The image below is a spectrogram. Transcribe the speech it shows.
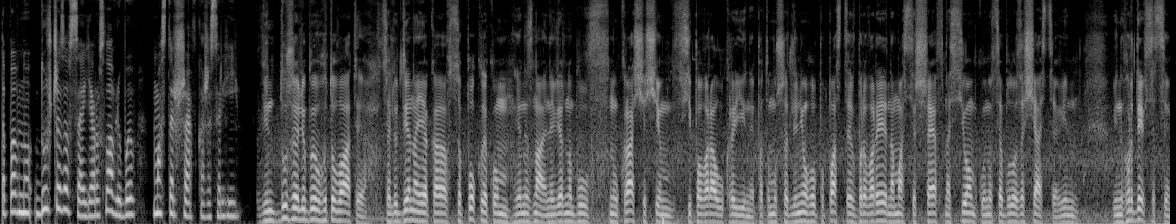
Та певно, дужче за все Ярослав любив мастер-шеф, каже Сергій. Він дуже любив готувати. Це людина, яка з покликом, я не знаю, навірно, був ну, краще, ніж всі повара України. Тому що для нього попасти в бровари на мастер-шеф, на сьомку, ну це було за щастя. Він, він гордився цим.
